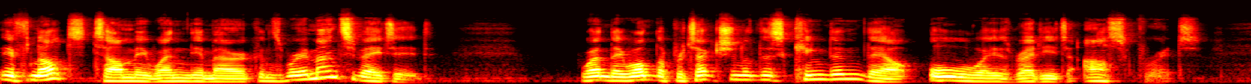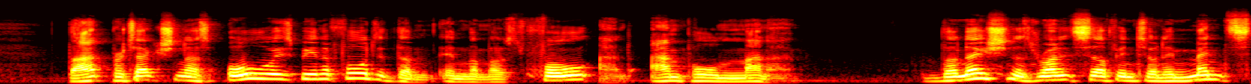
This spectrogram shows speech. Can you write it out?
If not, tell me when the Americans were emancipated. When they want the protection of this kingdom, they are always ready to ask for it. That protection has always been afforded them in the most full and ample manner. The nation has run itself into an immense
